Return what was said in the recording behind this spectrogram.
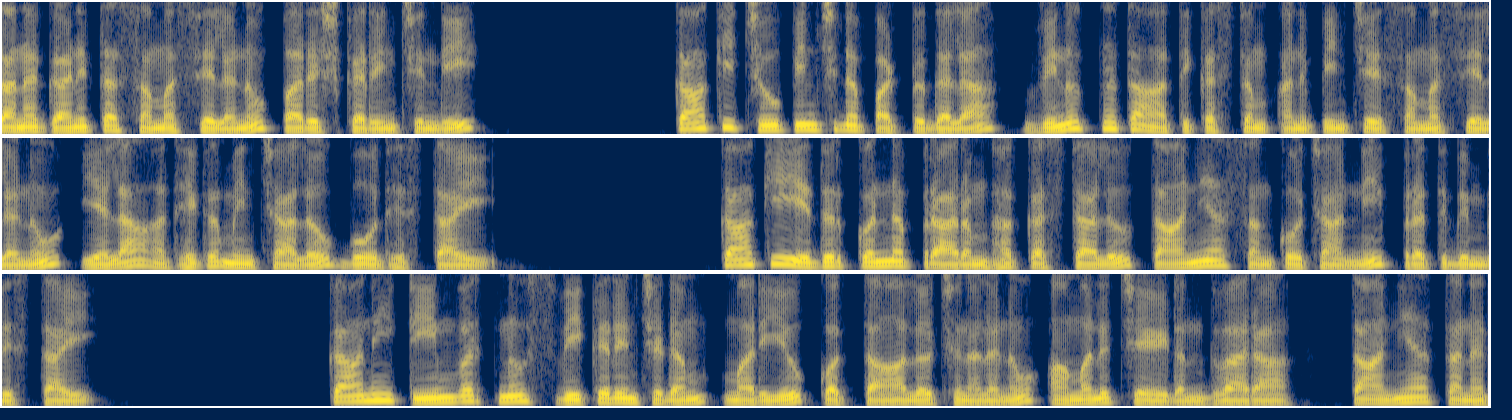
తన గణిత సమస్యలను పరిష్కరించింది. కాకి చూపించిన పట్టుదల వినూత్నత అతి కష్టం అనిపించే సమస్యలను ఎలా అధిగమించాలో బోధిస్తాయి. కాకి ఎదుర్కొన్న ప్రారంభ కష్టాలు తాన్యా సంకోచాన్ని ప్రతిబింబిస్తాయి. కానీ టీంవర్క్ను స్వీకరించడం మరియు కొత్త ఆలోచనలను అమలు చేయడం ద్వారా తాన్యా తన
